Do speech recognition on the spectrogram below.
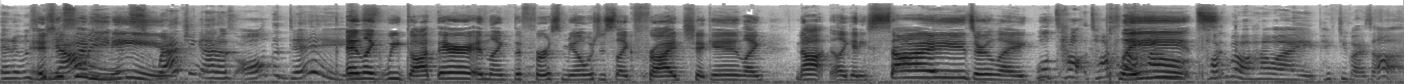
and it was it's just a me. and scratching at us all the day. And like we got there and like the first meal was just like fried chicken, like not like any sides or like Well, ta- talk Plates. about how talk about how I picked you guys up.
